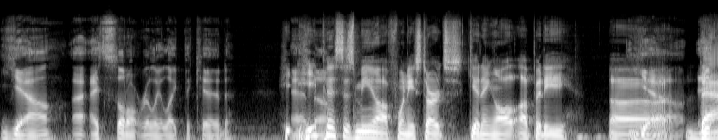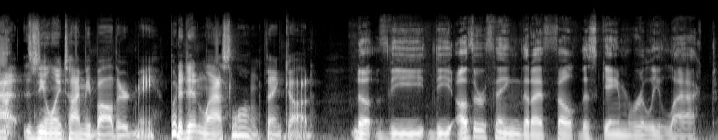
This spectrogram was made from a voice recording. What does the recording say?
yeah, I, I still don't really like the kid. He, And, he uh, pisses me off when he starts getting all uppity. Uh, Yeah. that is the only time he bothered me, but it didn't last long, thank God. No, the the other thing that I felt this game really lacked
